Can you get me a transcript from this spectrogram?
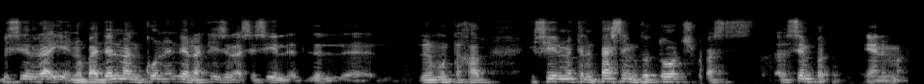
بصير رأيي إنه بدل ما نكون هن الركيزه الاساسيه لل- لل- للمنتخب يصير مثل passing the torch بس simple يعني ما-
